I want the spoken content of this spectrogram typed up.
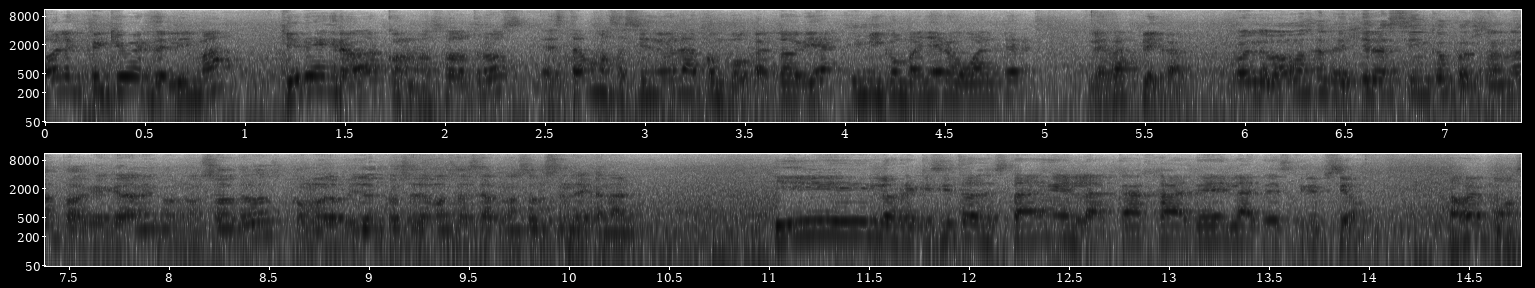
Hola Speakers de Lima, ¿quieres grabar con nosotros? Estamos haciendo una convocatoria y mi compañero Walter les va a explicar. Bueno, vamos a elegir a 5 personas para que graben con nosotros, como los videos que solemos hacer nosotros en el canal. Y los requisitos están en la caja de la descripción. Nos vemos.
